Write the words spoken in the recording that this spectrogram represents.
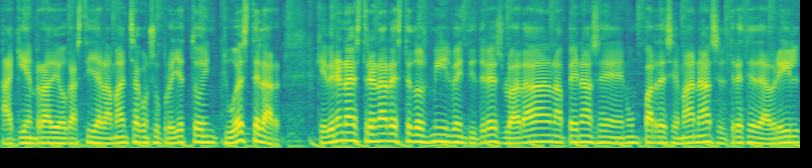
aquí en Radio Castilla-La Mancha con su proyecto Into Estelar, que vienen a estrenar este 2023. Lo harán apenas en un par de semanas, el 13 de abril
